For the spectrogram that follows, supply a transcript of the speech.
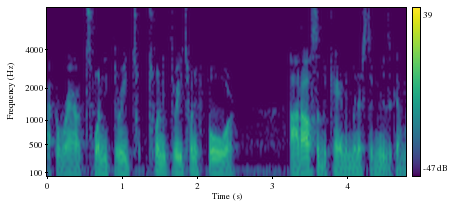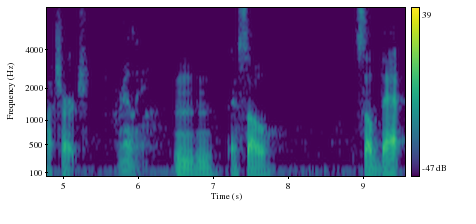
like around 23, 23, 24, I'd also became the minister of music at my church. Really? Mm-hmm. And so, so that,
